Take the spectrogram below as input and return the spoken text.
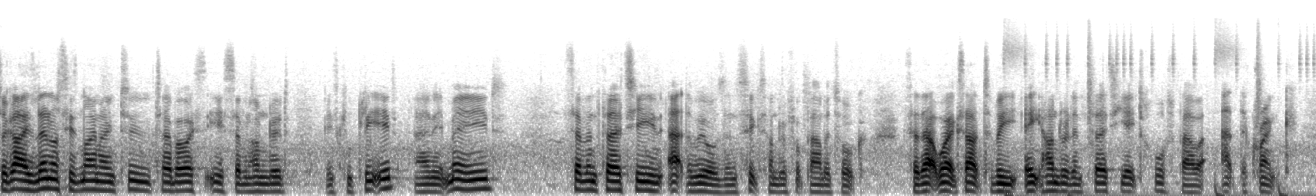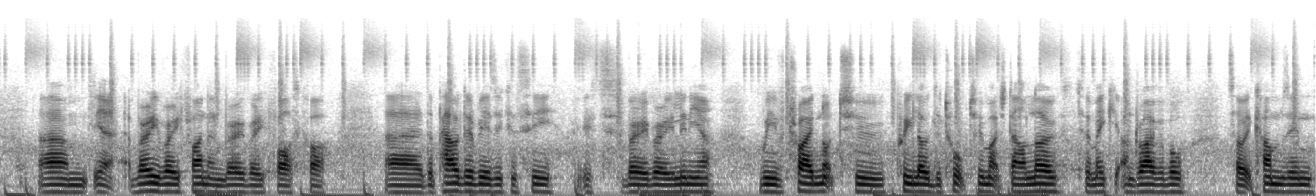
So guys, Lenos's 992 Turbo S ES700 is completed and it made 713 at the wheels and 600 foot-pound of torque. So that works out to be 838 horsepower at the crank. Um, yeah, very, very fun and very, very fast car. Uh, the power delivery, as you can see, it's very, very linear. We've tried not to preload the torque too much down low to make it undrivable. So it comes in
